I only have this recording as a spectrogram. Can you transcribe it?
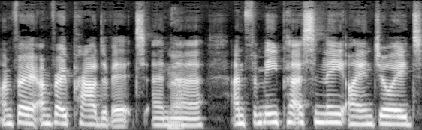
I'm very, I'm very proud of it. And uh, and for me personally, I enjoyed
